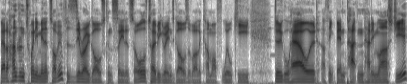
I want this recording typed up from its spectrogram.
about 120 minutes of him for zero goals conceded. So all of Toby Green's goals have either come off Wilkie, Dougal Howard. I think Ben Paton had him last year.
